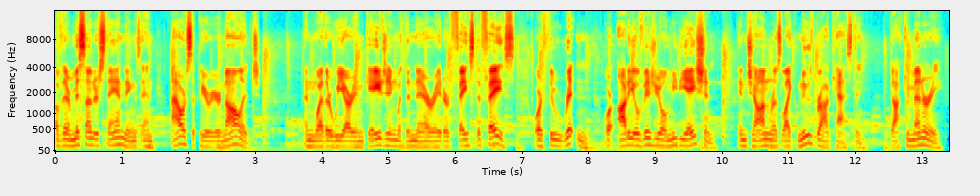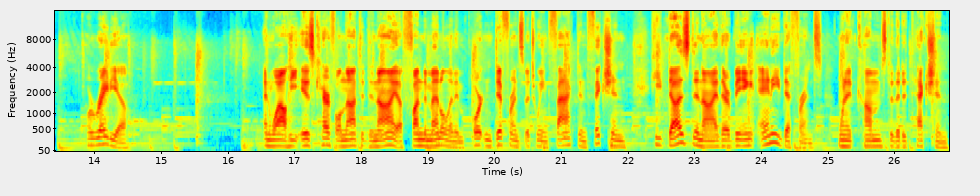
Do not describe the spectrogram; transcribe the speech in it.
of their misunderstandings and our superior knowledge. And whether we are engaging with the narrator face to face or through written or audiovisual mediation in genres like news broadcasting, documentary, or radio. And while he is careful not to deny a fundamental and important difference between fact and fiction, he does deny there being any difference when it comes to the detection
